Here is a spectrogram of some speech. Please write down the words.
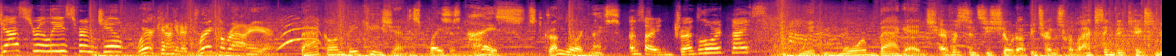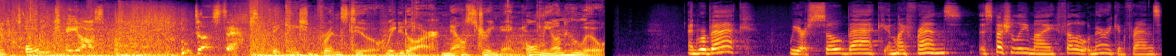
just released from jail. Where can I get a drink around here? back on vacation This place is nice. It's drug lord nice. I'm sorry, drug lord nice? with more baggage. Ever since he showed up, he turned this relaxing vacation into total chaos. Who does that? Vacation Friends 2, rated R, now streaming only on Hulu. And we're back. We are so back. And my friends, especially my fellow American friends,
